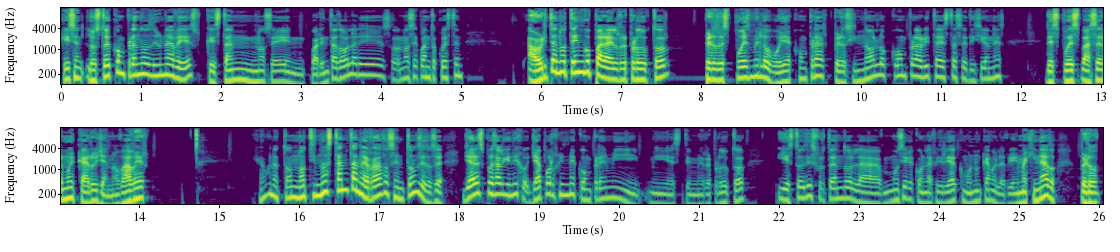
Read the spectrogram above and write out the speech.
Que dicen, lo estoy comprando de una vez, que están, no sé, en 40 dólares o no sé cuánto cuesten. Ahorita no tengo para el reproductor, pero después me lo voy a comprar. Pero si no lo compro ahorita estas ediciones, después va a ser muy caro y ya no va a haber. Dije, bueno, no, no están tan errados entonces. O sea, ya después alguien dijo, ya por fin me compré mi, mi, este, mi reproductor y estoy disfrutando la música con la fidelidad como nunca me lo había imaginado. Pero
